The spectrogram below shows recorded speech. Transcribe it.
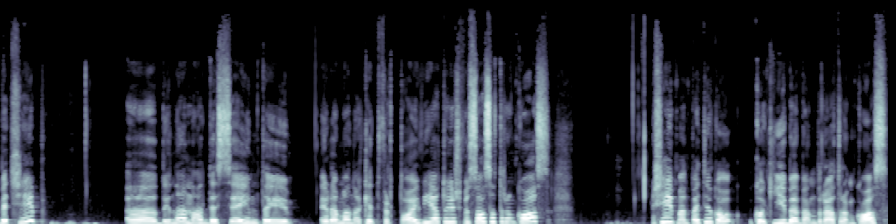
bet šiaip, uh, daina Not the Same tai yra mano ketvirtoj vietoje iš visos atrankos. Šiaip man patiko kokybė bendra atrankos.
